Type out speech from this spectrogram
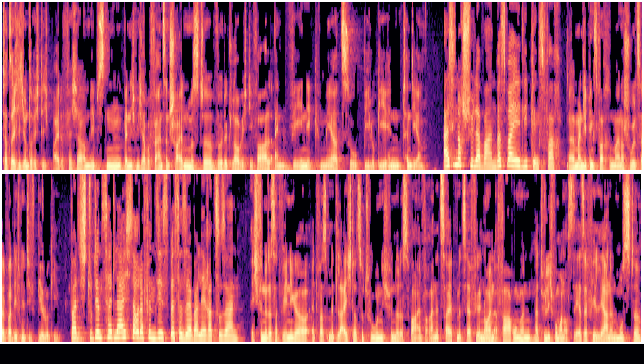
Tatsächlich unterrichte ich beide Fächer am liebsten. Wenn ich mich aber für eins entscheiden müsste, würde, glaube ich, die Wahl ein wenig mehr zu Biologie hin tendieren. Als Sie noch Schüler waren, was war Ihr Lieblingsfach? Äh, mein Lieblingsfach in meiner Schulzeit war definitiv Biologie. War die Studienzeit leichter oder finden Sie es besser, selber Lehrer zu sein? Ich finde, das hat weniger etwas mit leichter zu tun. Ich finde, das war einfach eine Zeit mit sehr vielen neuen Erfahrungen. Natürlich, wo man auch sehr, sehr viel lernen musste.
